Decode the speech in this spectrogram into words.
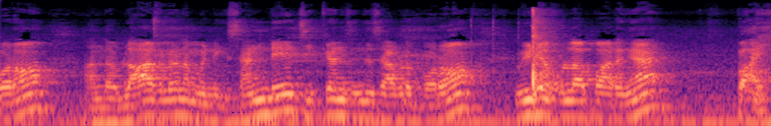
போகிறோம் அந்த vlogல நம்ம இன்றைக்கி சண்டே சிக்கன் செஞ்சு சாப்பிட போகிறோம் வீடியோ ஃபுல்லாக பாருங்கள் பாய்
